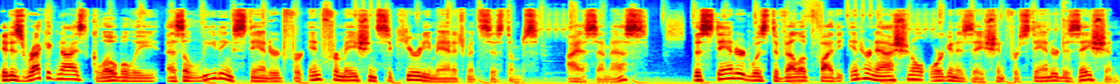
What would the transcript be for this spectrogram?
It is recognized globally as a leading standard for information security management systems, ISMS. The standard was developed by the International Organization for Standardization,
